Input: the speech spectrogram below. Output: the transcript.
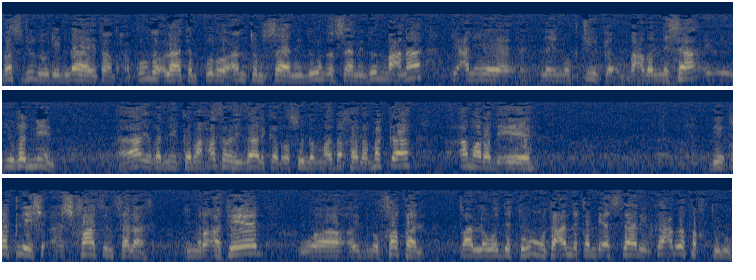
فاسجدوا لله تضحكون ولا تبكون وأنتم سامدون السامدون معناه يعني لأنه كثير بعض النساء يغنين ها يغنين كما حصل في ذلك الرسول لما دخل مكة أمر بإيه؟ بقتل أشخاص ثلاثة امرأتين وابن خطل قال لو وجدتموه متعلقا باستار الكعبة فاقتلوه.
